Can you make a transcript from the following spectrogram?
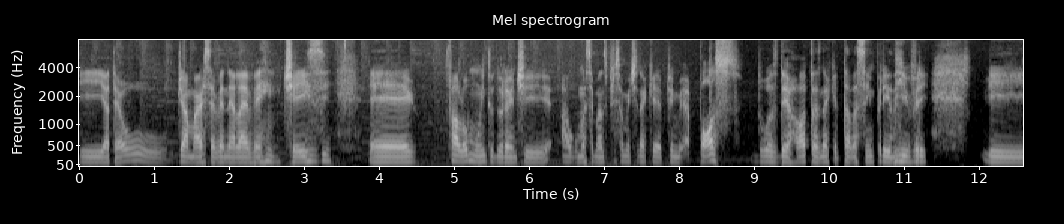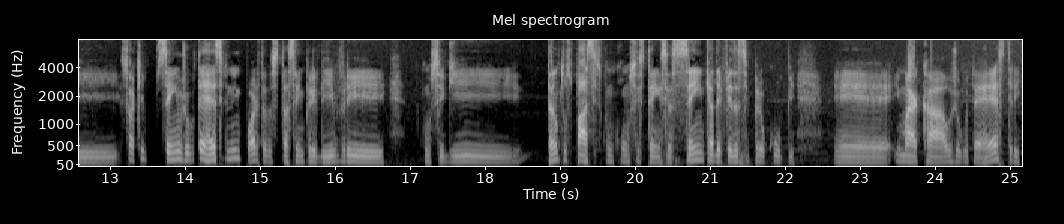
E até o Jamar 7-Eleven Chase é, falou muito durante algumas semanas, principalmente naquele após duas derrotas, né, que ele estava sempre livre. E só que sem o jogo terrestre não importa, você está sempre livre, conseguir tantos passes com consistência sem que a defesa se preocupe é, em marcar o jogo terrestre,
